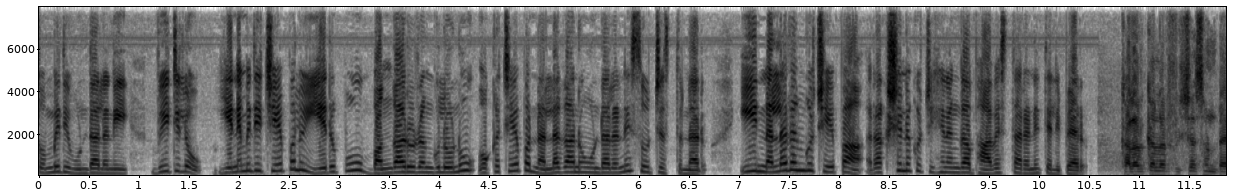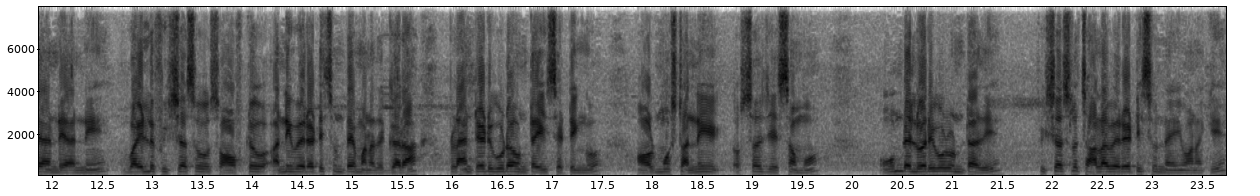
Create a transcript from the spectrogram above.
తొమ్మిది ఉండాలని వీటిలో ఎనిమిది చేపలు ఎరుపు బంగారు రంగులోనూ ఒక చేప నల్లగానూ ఉండాలని సూచిస్తున్నారు. ఈ నల్ల రంగు చేప రక్షణకు చిహ్నంగా భావిస్తారని తెలిపారు. కలర్ కలర్ ఫిషెస్ ఉంటాయండి అన్ని. వైల్డ్ ఫిషెస్ సాఫ్ట్ అన్ని వెరైటీస్ ఉంటాయి మన దగ్గర. ప్లాంటెడ్ కూడా ఉంటాయి సెట్టింగ్. ఆల్మోస్ట్ అన్ని వస్తాయి చేస్తాము. హోమ్ డెలివరీ కూడా ఉంటుంది. ఫిషెస్లో చాలా వెరైటీస్ ఉన్నాయి మనకి.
